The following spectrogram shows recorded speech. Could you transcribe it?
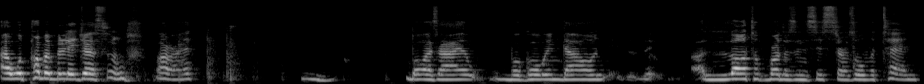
I would probably just, all right. But as I were going down, a lot of brothers and sisters, over 10,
